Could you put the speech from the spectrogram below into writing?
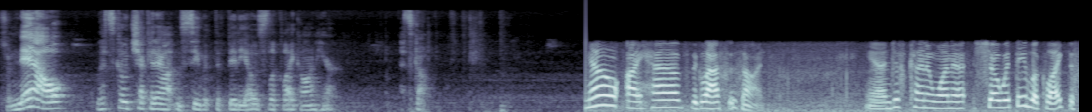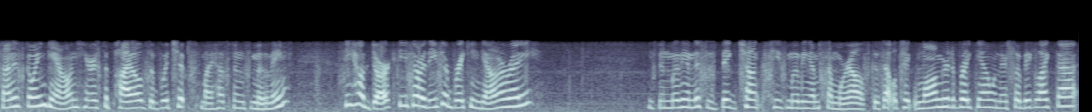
So now let's go check it out and see what the videos look like on here. Let's go. Now I have the glasses on and just kind of want to show what they look like. The sun is going down. Here's the piles of wood chips my husband's moving. See how dark these are? These are breaking down already. He's been moving them. This is big chunks. He's moving them somewhere else because that will take longer to break down when they're so big like that.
